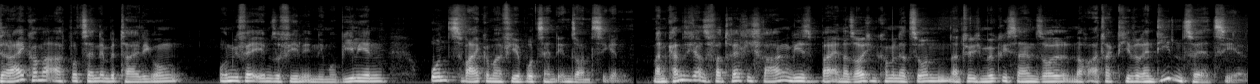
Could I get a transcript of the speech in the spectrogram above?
3,8 Prozent in Beteiligung, ungefähr ebenso viel in Immobilien und 2,4 Prozent in sonstigen. Man kann sich also vertrefflich fragen, wie es bei einer solchen Kombination natürlich möglich sein soll, noch attraktive Renditen zu erzielen.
